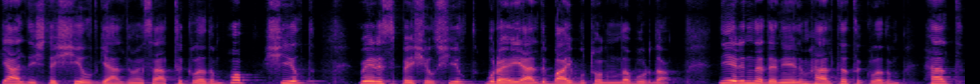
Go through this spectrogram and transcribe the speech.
Geldi işte Shield geldi mesela tıkladım. Hop Shield. Very Special Shield. Buraya geldi. Buy butonum da burada. Diğerini de deneyelim. Health'a tıkladım. Health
